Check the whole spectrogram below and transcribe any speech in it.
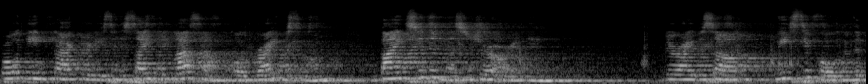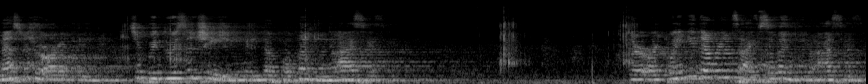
Protein factories in the cytoplasm called ribosome binds to the messenger RNA. The ribosome reads the code of the messenger RNA to produce a chain made up of amino acids. There are 20 different types of amino acids.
